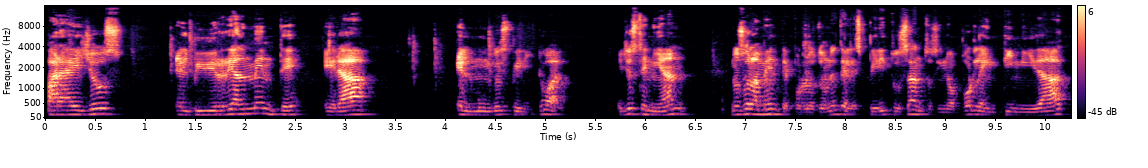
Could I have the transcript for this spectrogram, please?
Para ellos el vivir realmente era el mundo espiritual. Ellos tenían, no solamente por los dones del Espíritu Santo, sino por la intimidad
